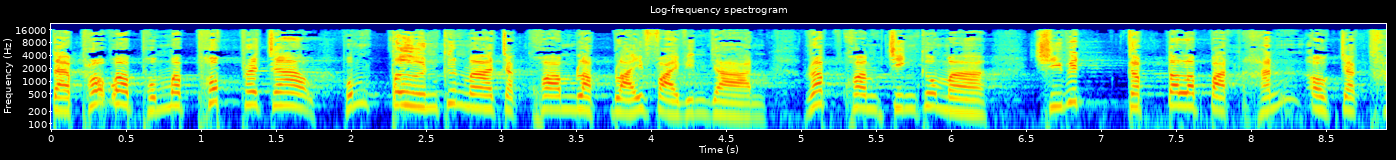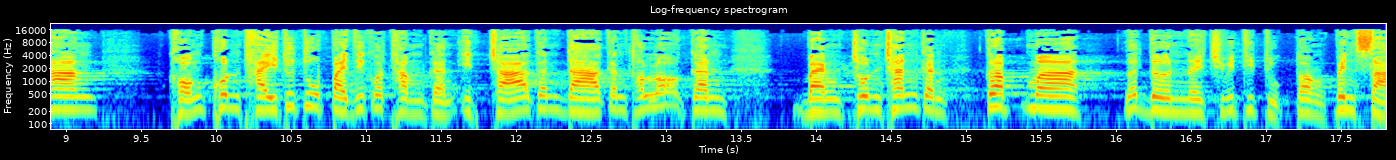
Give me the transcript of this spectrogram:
แต่เพราะว่าผมมาพบพระเจ้า ผมตื่นขึ้นมาจากความหลับไหลฝ่ายวิญญาณ รับความจริงเข้ามาชีวิตกับตลปัดหันออกจากทางของคนไทยทั่วๆไปที่เขาทากัน อิจฉากันด่ากันทะเลาะกัน แบ่งชนชั้นกัน กลับมาและเดินในชีวิตที่ถูกต้อง เป็นสา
